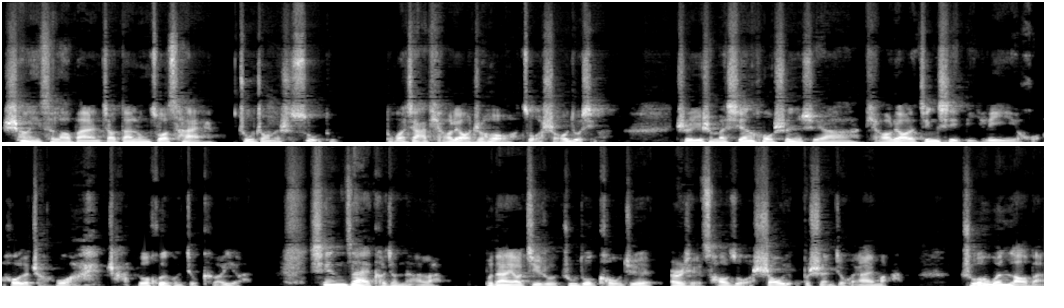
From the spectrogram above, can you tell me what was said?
上一次老板教丹龙做菜，注重的是速度，多加调料之后做熟就行。至于什么先后顺序啊，调料的精细比例、火候的掌握，哎，差不多混混就可以了。现在可就难了，不但要记住诸多口诀，而且操作稍有不慎就会挨骂。卓文老板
